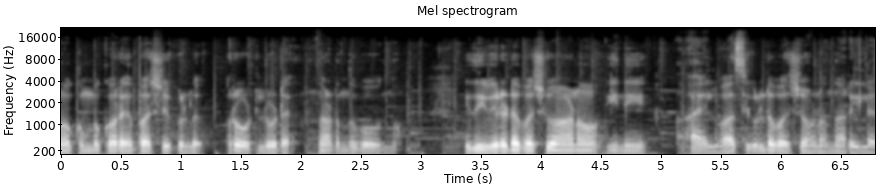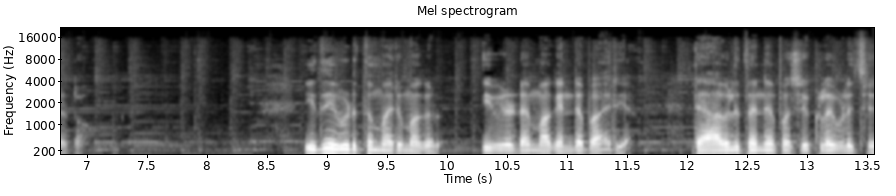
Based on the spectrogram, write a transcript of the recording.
നോക്കുമ്പോൾ കുറേ പശുക്കൾ റോഡിലൂടെ നടന്നു പോകുന്നു. ഇത് ഇവരുടെ പശുവാണോ? ഇനി അയൽവാസികളുടെ പശുവാണോ എന്നറിയില്ല കേട്ടോ. ഇത് ഇവിടുത്തെ മരുമകൾ ഇവരുടെ മകന്റെ ഭാര്യ. രാവിലെ തന്നെ പശുക്കളെ വിളിച്ച്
